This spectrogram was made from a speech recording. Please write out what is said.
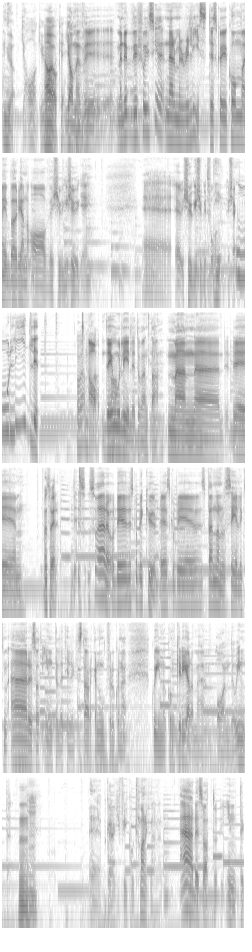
Ja, ja gud. Ja, okej. Ja, men, vi, men det, vi får ju se närmare release. Det ska ju komma i början av 2020. Eh, eh, 2022, Det ursäkta. Olidligt! att vänta. Ja, det är olidligt att vänta. Men eh, det, Men så är det. det, så, så är det och det, det ska bli kul. Det ska bli spännande att se liksom, är det så att Intel är tillräckligt starka nog för att kunna gå in och konkurrera med AMD och Intel Mm. Mm. eh, på grafikkortsmarknaden. Är det så att du inte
